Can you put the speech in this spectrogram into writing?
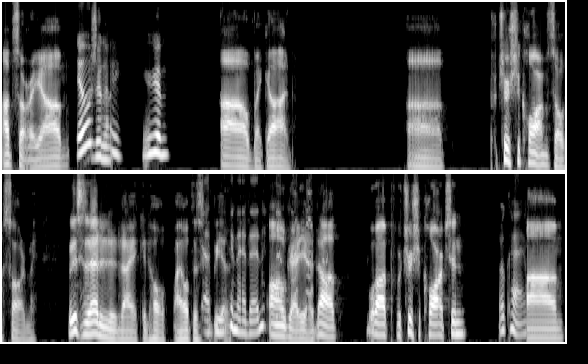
I'm sorry. Um, No, who's in it? You're good. Oh my god. Uh, Patricia Clark. I'm so sorry, man. But this is edited. I can hope. I hope this Yes, could be. can edit. oh, okay, yeah. No, well, uh, Patricia Clarkson, Okay. um,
